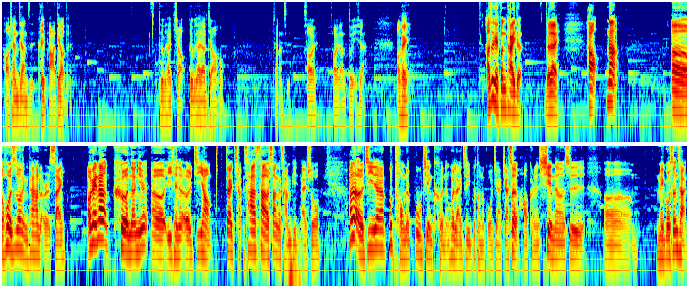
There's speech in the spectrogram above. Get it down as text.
好像这样子可以拔掉的。对不太焦，对不太要焦哈，这样子稍微稍微这样对一下，OK，它是可以分开的，对不对？好，那呃，或者是说你看它的耳塞，OK，那可能你呃以前的耳机哈，在产它它的上个产品来说，它的耳机呢不同的部件可能会来自于不同的国家。假设好，可能线呢是呃美国生产，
